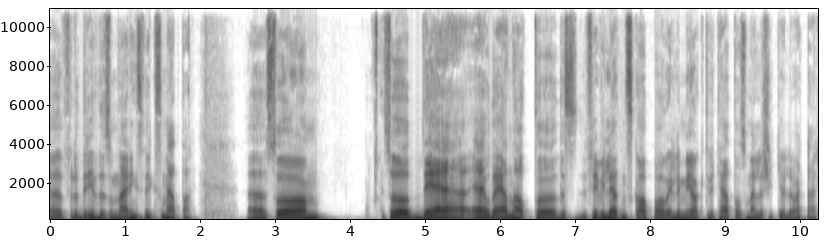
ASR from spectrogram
uh, for å drive det som næringsvirksomhet. Uh, så så Det er jo det ene, at det, frivilligheten skaper veldig mye aktiviteter som ellers ikke ville vært der.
